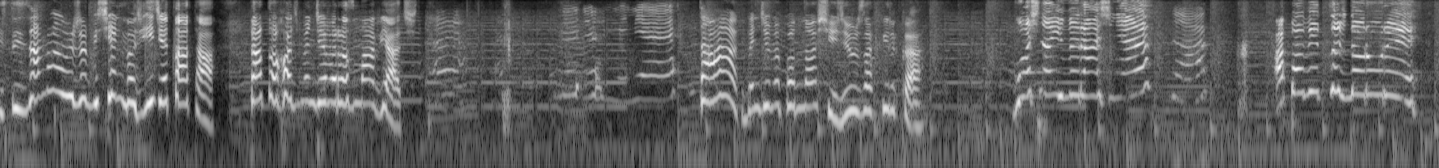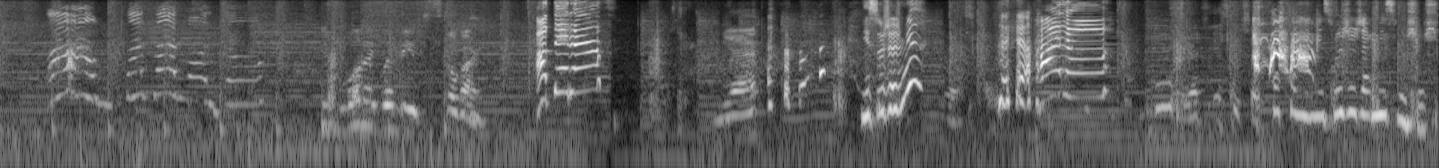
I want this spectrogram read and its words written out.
Jesteś za mały, żeby sięgnąć. Idzie tata. Tato, chodź, będziemy rozmawiać. Tak, będziemy podnosić już za chwilkę. Głośno i wyraźnie. Tak. A powiedz coś do rury. O, papa mojego. Worek głębiej schowany. A teraz? Nie. Nie słyszysz mnie? Ja cię nie słyszę. Jak ty mnie słyszysz, jak mnie słyszysz?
